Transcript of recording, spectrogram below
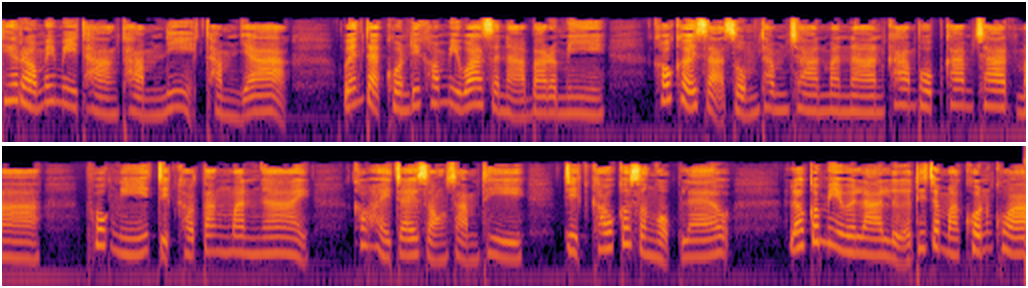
ที่เราไม่มีทางทำนี่ทำยาก เว้นแต่คนที่เขามีวาสนาบารมี เขาเคยสะสมทำฌานมานานข้ามภพข้ามชาติมา พวกนี้จิตเขาตั้งมั่นง่าย เขาหายใจสองสามที จิตเขาก็สงบแล้ว แล้วก็มีเวลาเหลือที่จะมาค้นคว้า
